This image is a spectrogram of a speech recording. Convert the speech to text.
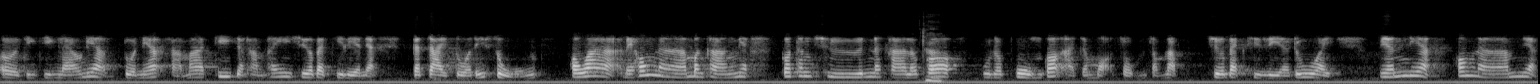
เออจริง ๆ แล้วเนี่ยตัวเนี้ยสามารถที่จะทำให้เชื้อแบคทีเรียเนี่ยกระจายตัวได้สูง เพราะว่าในห้องน้ำบางครั้งเนี่ยก็ทั้งชื้นนะคะ แล้วก็อุณหภูมิก็อาจจะเหมาะสมสำหรับเชื้อแบคทีเรียด้วย เพราะฉะนั้นเนี่ยห้องน้ำเนี่ย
